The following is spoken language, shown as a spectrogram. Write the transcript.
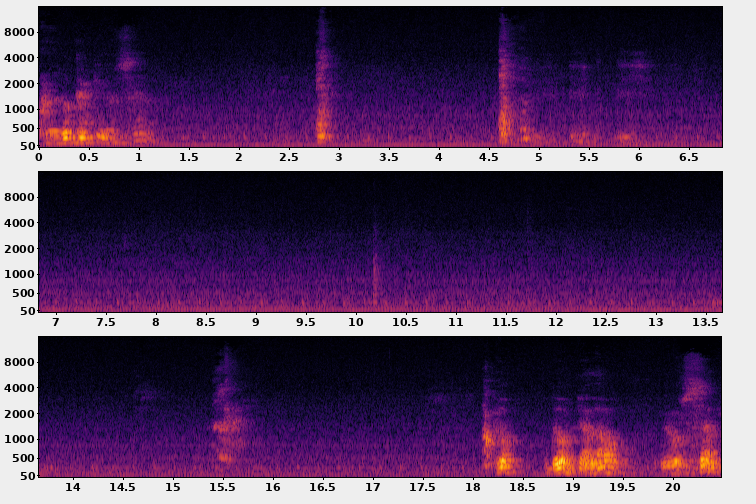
And look at yourself. Don't, don't allow yourself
